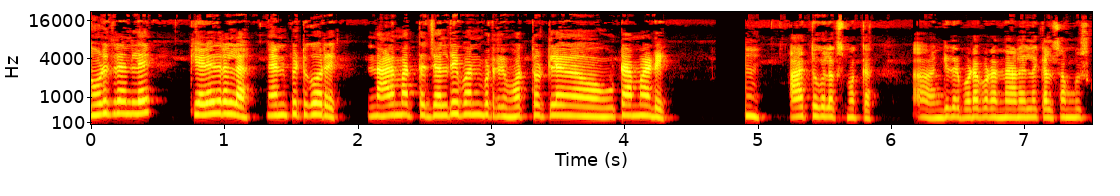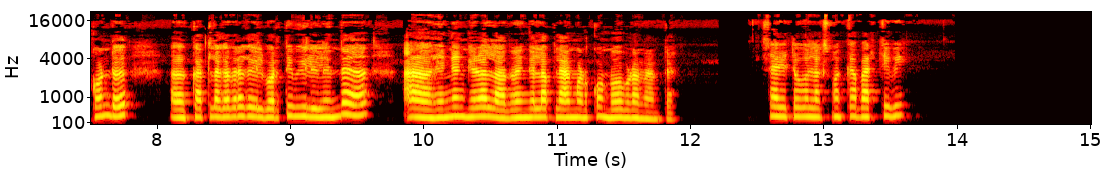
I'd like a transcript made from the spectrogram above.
ನೋಡಿದ್ರನ್ಲೆ, ಕೇಳಿದ್ರಲ್ಲ, ನೆನ್ಪಿಟ್ಕೋರಿ. ನಾಳೆ ಮತ್ತೆ ಜಲ್ದಿ ಬಂದ್ಬಿಡ್ರಿ, ಹೊತ್ತೊಟ್ಲೆ ಊಟ ಮಾಡಿ. ಹ್ಮ್, ಆಯ್ತು ಲಕ್ಷ್ಮಕ್ಕ. ಹಂಗಿದ್ರೆ ಬಡ ಬಡ ನಾಳೆಲ್ಲ ಕೆಲಸ ಮುಗಿಸ್ಕೊಂಡು ಕತ್ಲಾಗದ್ರಾಗ ಇಲ್ಲಿ ಬರ್ತೀವಿ ಇಲ್ಲಿಂದ. ಹೆಂಗಂಗೆ ಹೇಳಲ್ಲ, ಅದ್ರಂಗೆಲ್ಲ ಪ್ಲಾನ್ ಮಾಡ್ಕೊಂಡು ಹೋಗ್ಬಿಡೋಣ ಅಂತ ಸರಿ ತಗೋ ಲಕ್ಷ್ಮಕ್ಕ, ಬರ್ತೀವಿ.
